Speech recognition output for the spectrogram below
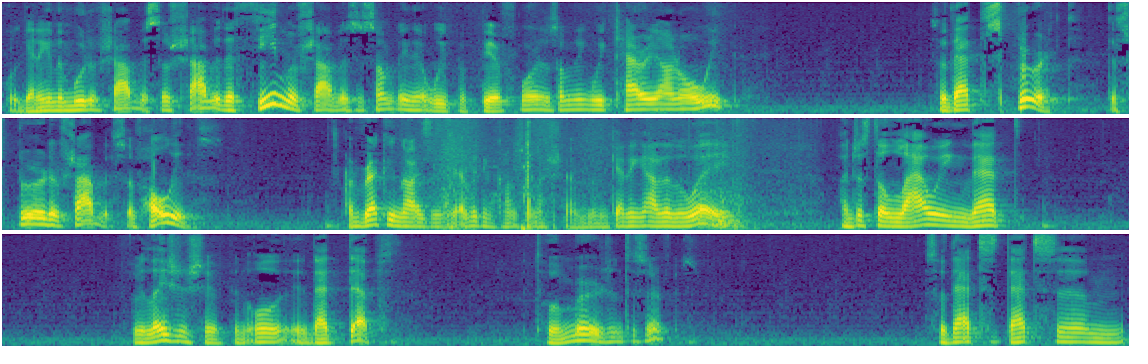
We're getting in the mood of Shabbos. So Shabbos, the theme of Shabbos is something that we prepare for and something we carry on all week. So that spirit, the spirit of Shabbos, of holiness, of recognizing that everything comes from Hashem and getting out of the way, and just allowing that relationship and all that depth to emerge into surface. So that's that's um,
